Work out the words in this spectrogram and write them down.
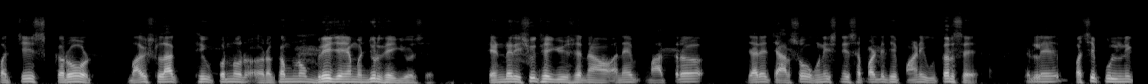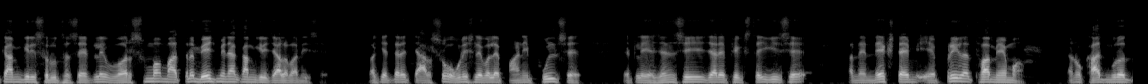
પચીસ કરોડ બાવીસ લાખથી ઉપરનો રકમનો બ્રિજ અહીંયા મંજૂર થઈ ગયો છે. ટેન્ડર ઇસ્યુ થઈ ગયું છે અને માત્ર જ્યારે ચારસો ઓગણીસની સપાટીથી પાણી ઉતરશે એટલે પછી પુલની કામગીરી શરૂ થશે. એટલે વર્ષમાં માત્ર બે જ મહિના કામગીરી ચાલવાની છે. બાકી અત્યારે ચારસો ઓગણીસ લેવલે પાણી ફૂલ છે. એટલે એજન્સી જ્યારે ફિક્સ થઈ ગઈ છે અને નેક્સ્ટ ટાઈમ એપ્રિલ અથવા મેમાં એનું ખાતમુહૂર્ત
